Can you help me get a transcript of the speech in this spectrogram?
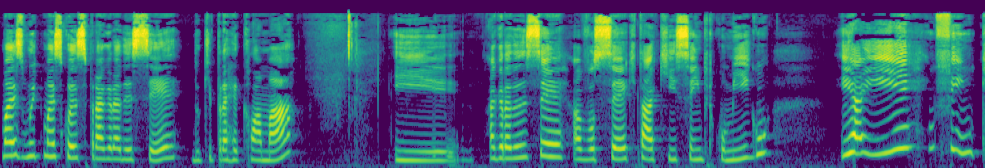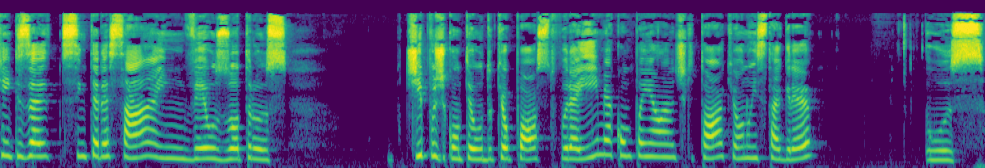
mas muito mais coisas para agradecer do que para reclamar. E agradecer a você que está aqui sempre comigo. E aí, enfim, quem quiser se interessar em ver os outros tipos de conteúdo que eu posto por aí, me acompanha lá no TikTok ou no Instagram. Os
